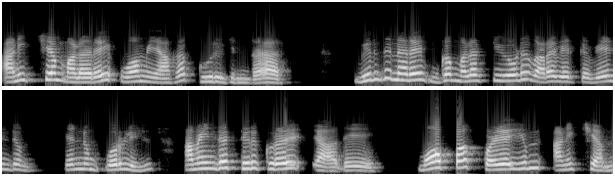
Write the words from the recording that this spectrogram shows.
அனிச்ச மலரை ஓமையாக கூறுகின்றார். விருந்தினரை முகமலர்ச்சியோடு வரவேற்க வேண்டும் என்னும் பொருளில் அமைந்த திருக்குறள் யாது? மோப்ப குழையும் அனிச்சம்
